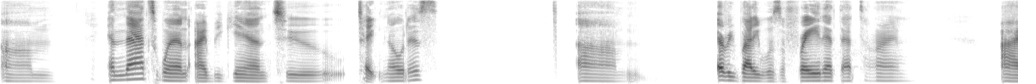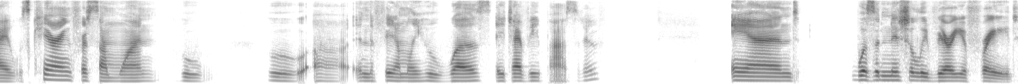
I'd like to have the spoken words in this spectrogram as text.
Um, and that's when I began to take notice. Um, everybody was afraid at that time. I was caring for someone who, who uh, in the family who was HIV positive, and was initially very afraid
